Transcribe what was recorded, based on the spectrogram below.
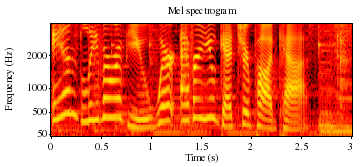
and leave a review wherever you get your podcasts.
